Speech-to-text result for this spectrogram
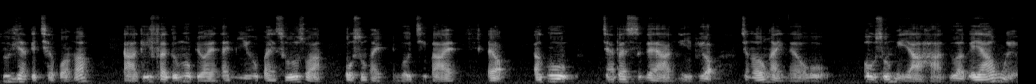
လူရကချက်ပေါ့နော်။အာဒီဖတ်တုံးကိုပြောရင်နိုင်မျိုးပိုင်ဆိုးဆိုတာပို့ဆုံးနိုင်မှုကြည့်ပါရဲ့။အဲ့တော့အခုဂျပန်စကနေပြီးတော့ကျွန်တော်နိုင်ငံကို အုပ်စိုးနေရဟာသူကတရားဝင်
